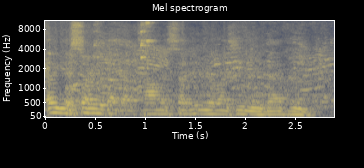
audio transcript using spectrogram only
Oh yeah, sorry about that, Thomas. I didn't realize you were in the bathroom.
